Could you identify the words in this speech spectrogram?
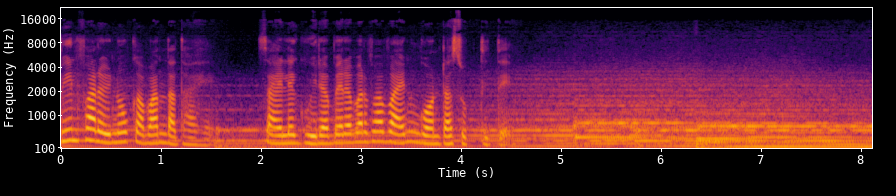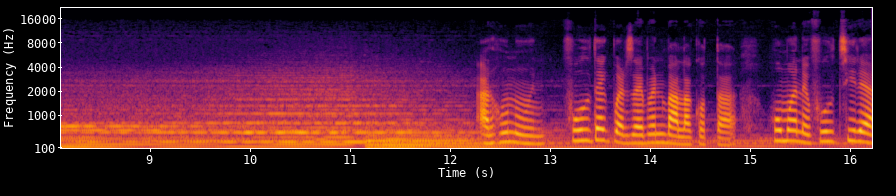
বিল ফারই নৌকা বান্দা থাহে। চাইলে ঘুইরা বেড়াবার ভাবাইন ঘণ্টা চুক্তিতে। আর শুনুন, ফুল দেখবার যাইবেন বালা কথা হুমানে ফুল ছিঁড়া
